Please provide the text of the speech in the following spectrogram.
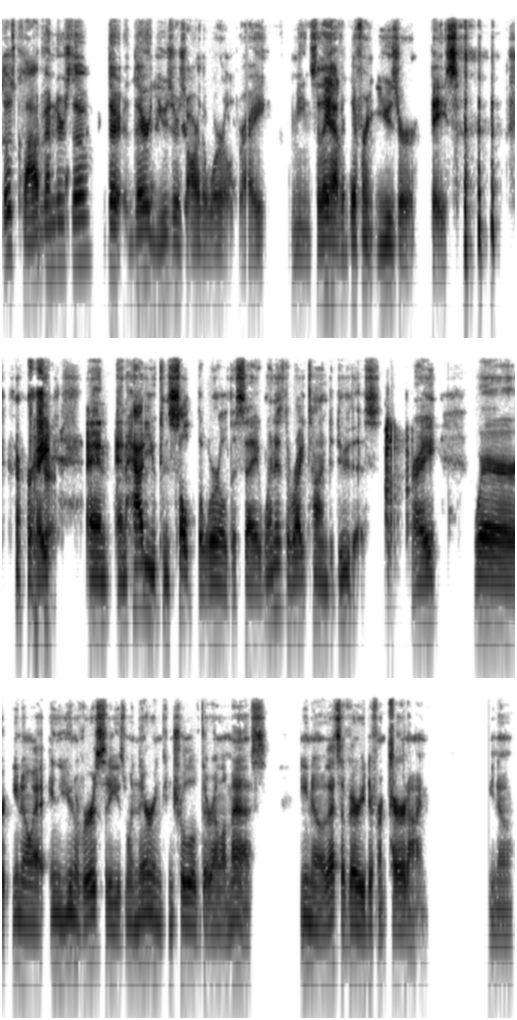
those cloud vendors though their their users are the world right? I mean so they have a different user base right? sure. and and how do you consult the world to say when is the right time to do this? Right? Where you know at, in the universities when they're in control of their lms you know, that's a very different paradigm. You know,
